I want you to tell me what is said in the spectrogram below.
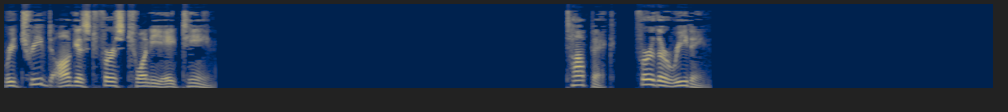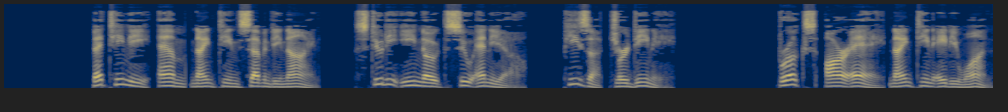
Retrieved August 1, 2018. Topic. Further reading Bettini, M. 1979. Studi e note su Ennio. Pisa, Giardini. Brooks, R. A. 1981.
